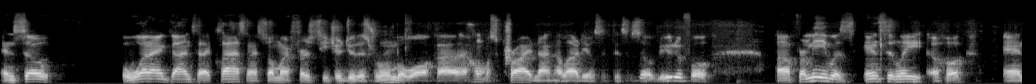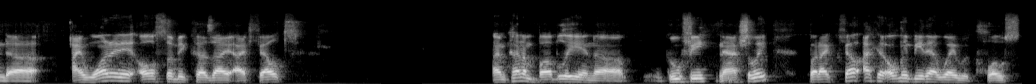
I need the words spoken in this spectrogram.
And so when I got into that class and I saw my first teacher do this rumba walk, I almost cried. Not gonna lie to you, I was like, "This is so beautiful." Uh, for me, it was instantly a hook, and uh, I wanted it also because I, I felt I'm kind of bubbly and uh, goofy naturally, but I felt I could only be that way with close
